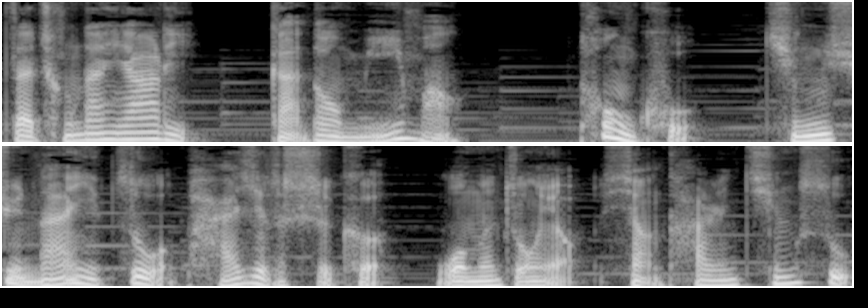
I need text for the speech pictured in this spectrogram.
在承担压力、感到迷茫、痛苦、情绪难以自我排解的时刻，我们总要向他人倾诉。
